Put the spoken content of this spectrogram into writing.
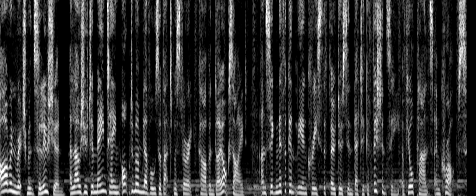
Our enrichment solution allows you to maintain optimum levels of atmospheric carbon dioxide and significantly increase the photosynthetic efficiency of your plants and crops.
